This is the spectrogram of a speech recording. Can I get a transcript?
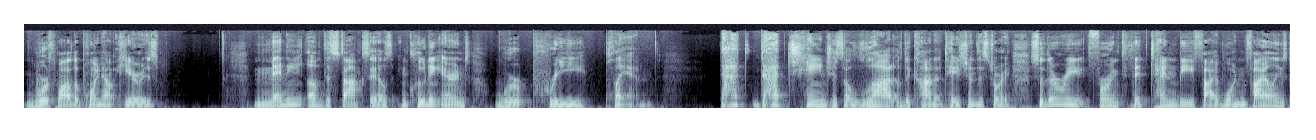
worthwhile to point out here is many of the stock sales, including Aron's, were pre-planned that that changes a lot of the connotation of the story. So they're referring to the 10b5-1 filings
